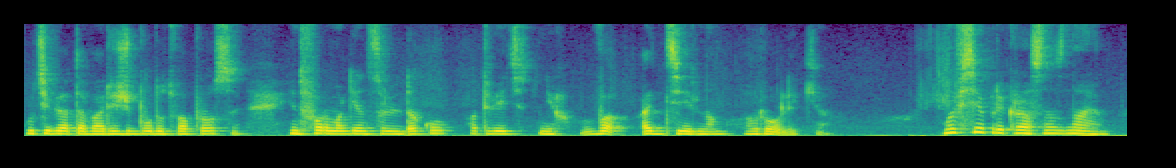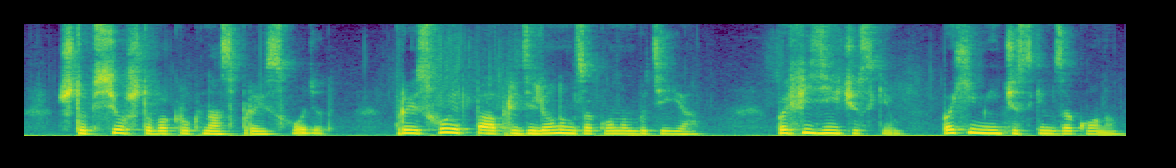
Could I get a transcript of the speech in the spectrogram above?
у тебя, товарищ, будут вопросы, информагентство Ледокол ответит в них в отдельном ролике. Мы все прекрасно знаем, что все, что вокруг нас происходит, происходит по определенным законам бытия, по физическим, по химическим законам.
